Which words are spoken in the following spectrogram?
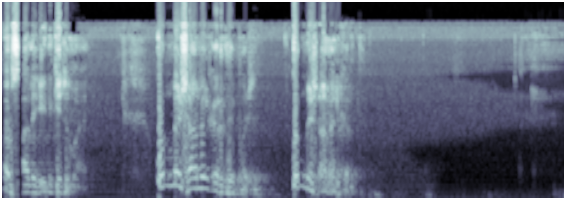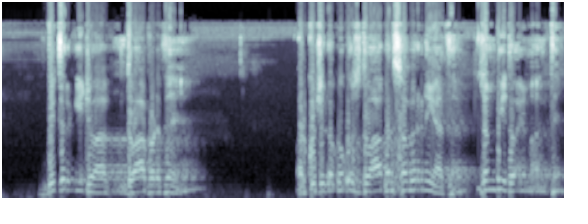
اور صالحین کی جماعت۔ ان میں شامل کر دے مجھے، ان میں شامل کر دے۔ بطر کی جو آپ دعا پڑھتے ہیں، اور کچھ لوگوں کو اس دعا پر صبر نہیں آتا، لمبی دعائیں مانگتے ہیں۔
